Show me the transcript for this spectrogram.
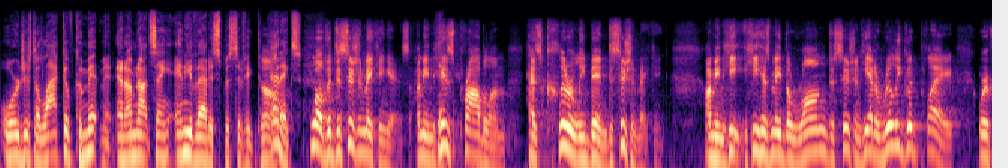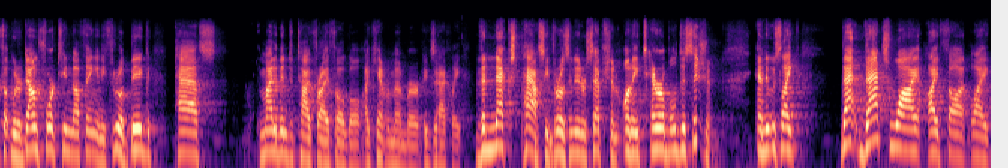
or just a lack of commitment. And I'm not saying any of that is specific to no. Penix. Well, the decision making is. I mean, yeah. his problem has clearly been decision making. I mean, he he has made the wrong decision. He had a really good play where we were down 14 nothing, and he threw a big pass. It might have been to Ty Fryfogle. I can't remember exactly. The next pass, he throws an interception on a terrible decision, and it was like that. That's why I thought like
